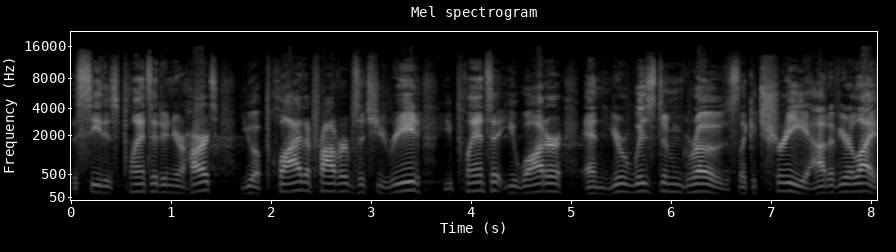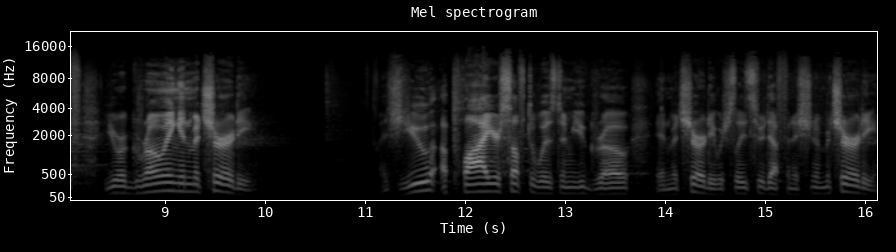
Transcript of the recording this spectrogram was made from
the seed is planted in your heart. You apply the Proverbs that you read, you plant it, you water, and your wisdom grows like a tree out of your life. You are growing in maturity. As you apply yourself to wisdom, you grow in maturity, which leads to a definition of maturity.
